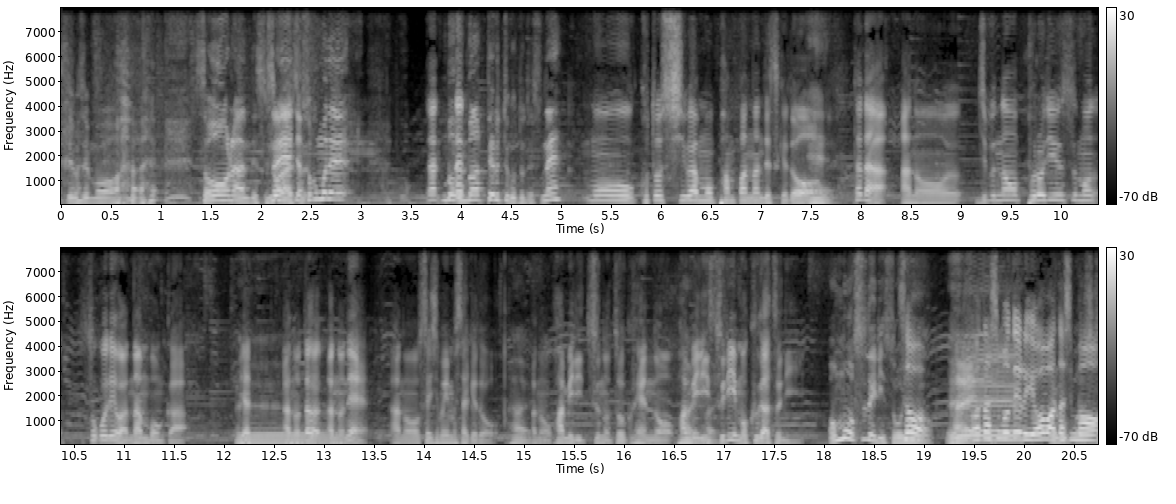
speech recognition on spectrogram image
すみませんもう。そうなんですね。じゃあそこまでもう埋まってるってことですね。もう今年はもうパンパンなんですけど、えただあのー自分のプロデュースもそこでは何本かやあのだからあのねあの先週も言いましたけど、はい。あのファミリー2の続編のフはい。ァミリー3も9月に、あもうすでにそういう。そう。はい。私も出るよ私も。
